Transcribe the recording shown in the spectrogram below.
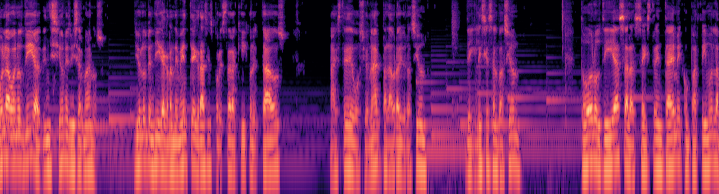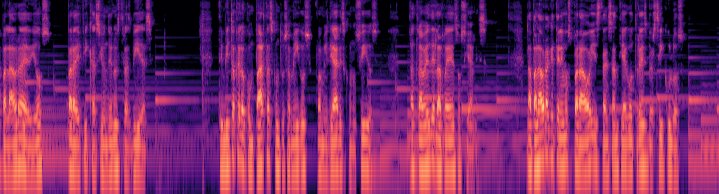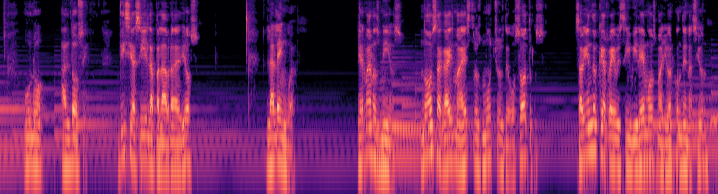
Hola, buenos días, bendiciones mis hermanos. Dios los bendiga grandemente, gracias por estar aquí conectados a este devocional, palabra y oración de Iglesia Salvación. Todos los días a las 6.30 m compartimos la palabra de Dios para edificación de nuestras vidas. Te invito a que lo compartas con tus amigos, familiares, conocidos, a través de las redes sociales. La palabra que tenemos para hoy está en Santiago 3, versículos 1 al 12. Dice así la palabra de Dios. La lengua. Hermanos míos, no os hagáis maestros muchos de vosotros, sabiendo que recibiremos mayor condenación.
